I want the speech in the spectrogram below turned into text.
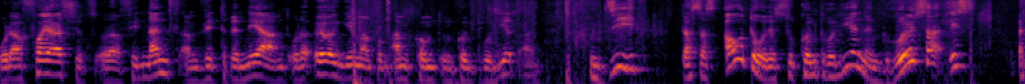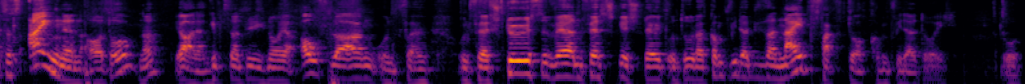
oder Feuerschutz oder Finanzamt, Veterinäramt oder irgendjemand vom Amt kommt und kontrolliert einen und sieht, dass das Auto des zu kontrollierenden größer ist als das eigene Auto, ne? ja, dann gibt es natürlich neue Auflagen und, Ver und Verstöße werden festgestellt und so. Da kommt wieder dieser Neidfaktor kommt wieder durch. So.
